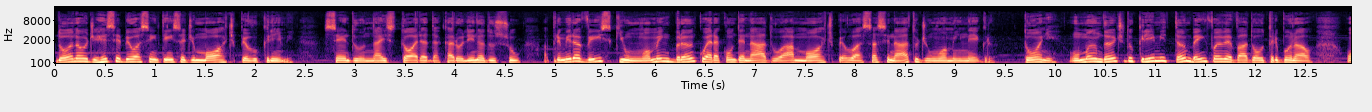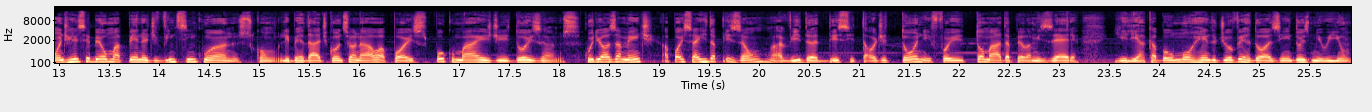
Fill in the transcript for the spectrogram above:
Donald recebeu a sentença de morte pelo crime, sendo, na história da Carolina do Sul, a primeira vez que um homem branco era condenado à morte pelo assassinato de um homem negro. Tony, o mandante do crime, também foi levado ao tribunal, onde recebeu uma pena de 25 anos, com liberdade condicional após pouco mais de dois anos. Curiosamente, após sair da prisão, a vida desse tal de Tony foi tomada pela miséria e ele acabou morrendo de overdose em 2001.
